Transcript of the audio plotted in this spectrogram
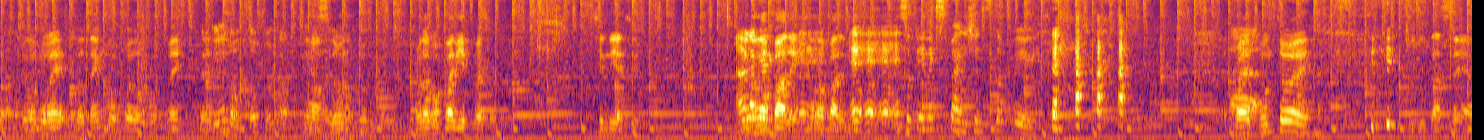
No Yo lo, lo tengo, pero por tres. Tienen los dos, ¿verdad? No, el uno, el uno. Yo lo compré a 10 pesos. Sin DLC. Ah, Y no los vale, eh, no los vale. eh, eh, eh, eso tiene expansions también. Pues el Ah. punto es. Quita sea.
